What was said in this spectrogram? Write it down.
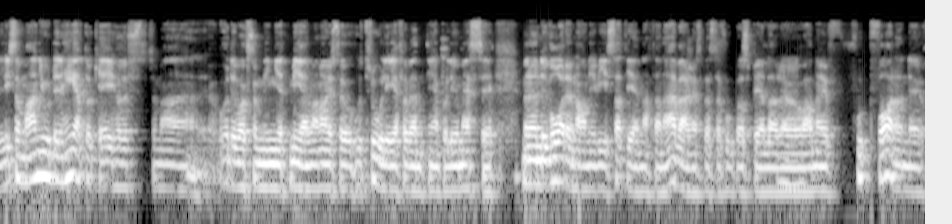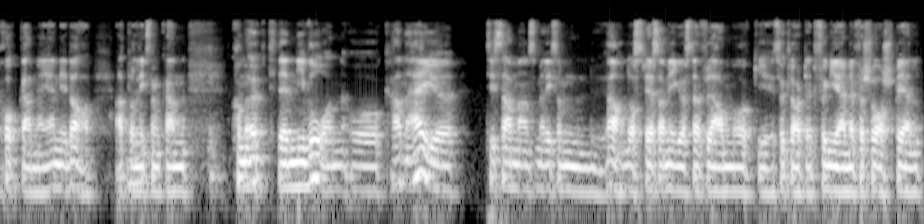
liksom, han gjorde en helt okej okay höst och det var liksom inget mer. Man har ju så otroliga förväntningar på Leo Messi. Men under våren har han ju visat igen att han är världens bästa fotbollsspelare och han är fortfarande chockad mig än idag. Att han liksom kan komma upp till den nivån och han är ju tillsammans med liksom, ja, Los Tres Amigos där fram och såklart ett fungerande försvarsspel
